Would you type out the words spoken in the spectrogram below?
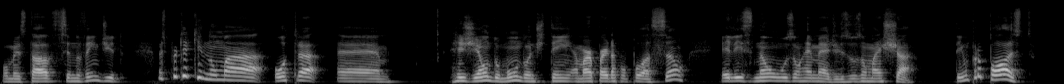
Ou mesmo estava sendo vendido. Mas por que que numa outra é, região do mundo, onde tem a maior parte da população, eles não usam remédio, eles usam mais chá? tem um propósito,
